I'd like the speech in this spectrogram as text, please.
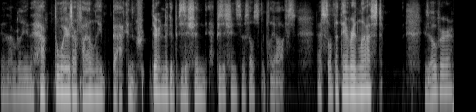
And I'm really happy. The Warriors are finally back, and they're in a good position, positions themselves to the playoffs. That stuff that they were in last is over.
